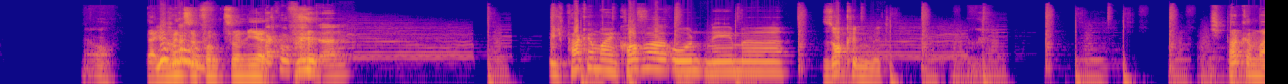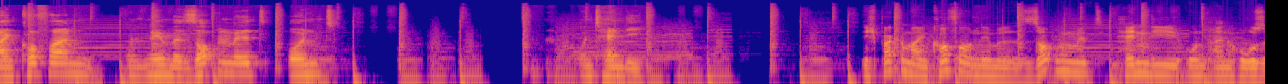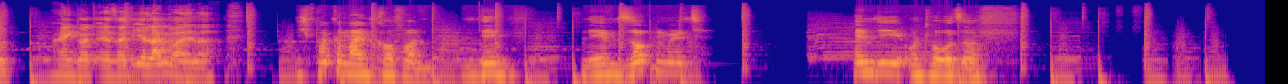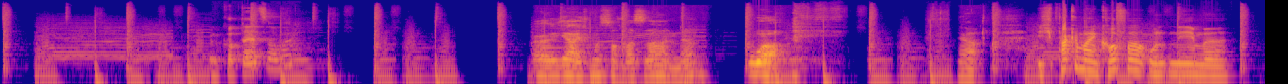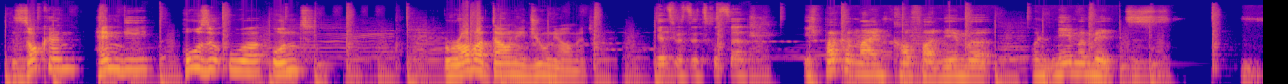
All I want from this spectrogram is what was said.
Oh, deine Juhu. Münze funktioniert. Paco fängt an. Ich packe meinen Koffer und nehme Socken mit. Ich packe meinen Koffer und nehme Socken mit und und Handy. Ich packe meinen Koffer und nehme Socken mit, Handy und eine Hose. Mein Gott, ey, seid ihr Langweiler. Ich packe meinen Koffer, nehme nehm Socken mit, Handy und Hose. Und kommt da jetzt noch was? Äh, ja, ich muss noch was sagen, ne? Uhr. Ja. Ich packe meinen Koffer und nehme Socken, Handy, Hose, Uhr und Robert Downey Jr. mit. Jetzt wird's interessant. Ich packe meinen Koffer, nehme und nehme mit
